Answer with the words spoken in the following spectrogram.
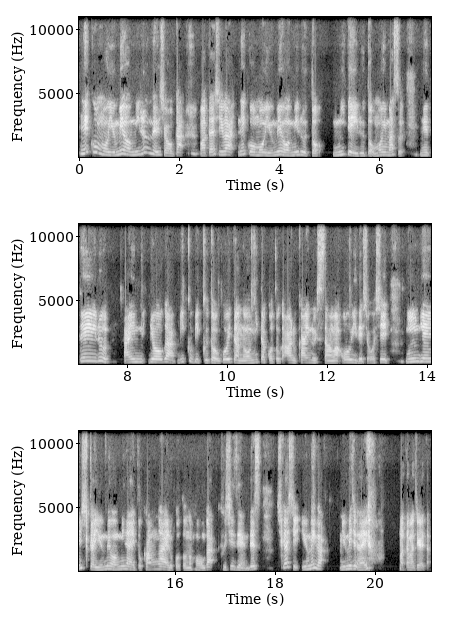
猫も夢を見るんでしょうか？私は猫も夢を見ると、見ていると思います。寝ている愛情がビクビクと動いたのを見たことがある飼い主さんは多いでしょうし、人間しか夢を見ないと考えることの方が不自然です。しかし、夢が、夢じゃないよ。また間違えた。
